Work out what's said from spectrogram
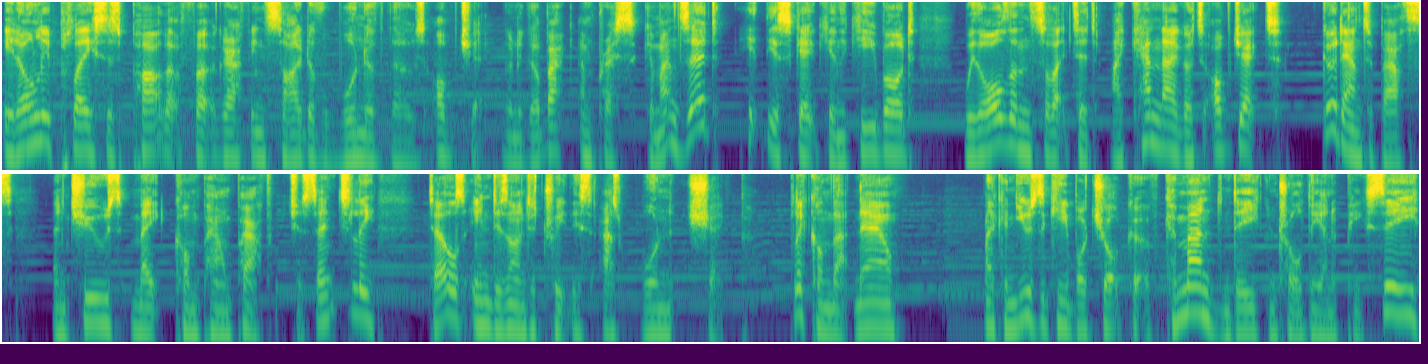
it only places part of that photograph inside of one of those objects. I'm going to go back and press Command Z, hit the escape key on the keyboard. With all of them selected, I can now go to object, go down to paths and choose make compound path, which essentially tells InDesign to treat this as one shape. Click on that now I can use the keyboard shortcut of Command and D, Control D on a PC,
